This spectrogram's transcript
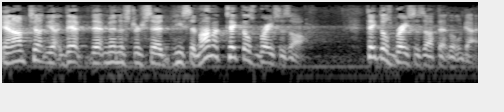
And I'm telling you, that, that minister said, he said, Mama, take those braces off. Take those braces off that little guy.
